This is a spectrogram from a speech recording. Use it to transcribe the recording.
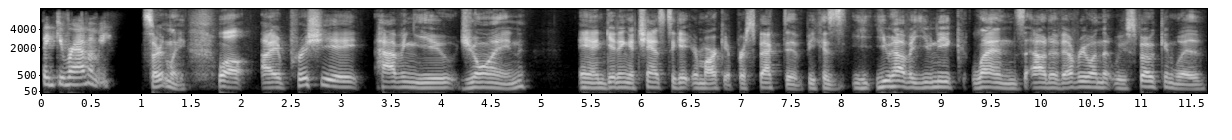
Thank you for having me. Certainly. Well, I appreciate having you join and getting a chance to get your market perspective because you have a unique lens out of everyone that we've spoken with.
